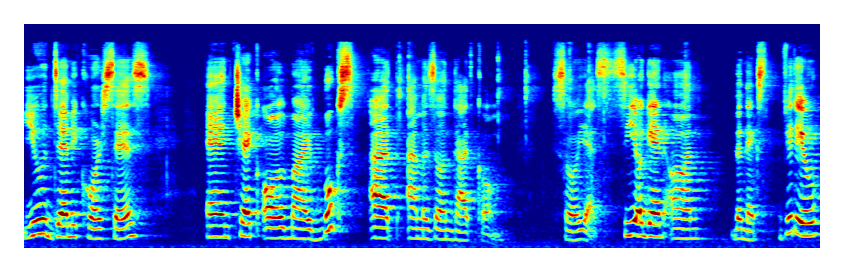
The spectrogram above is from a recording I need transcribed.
Udemy courses and check all my books at amazon.com. So yes, see you again on the next video.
